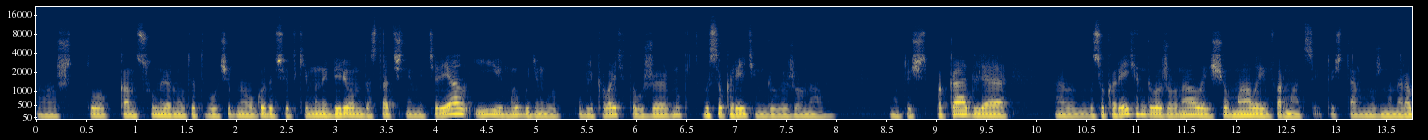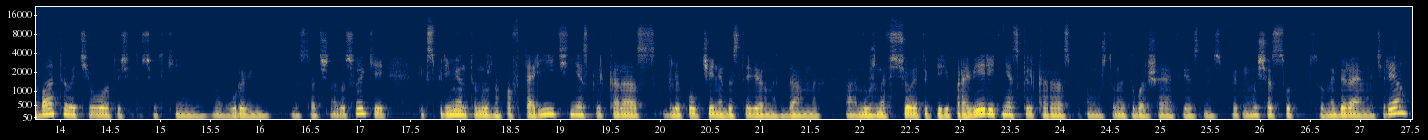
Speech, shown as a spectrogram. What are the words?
э, что к концу, наверное, вот этого учебного года все-таки мы наберем достаточный материал, и мы будем публиковать это уже ну, какие-то высокорейтинговые журналы. Ну, то есть пока для высокорейтингового журнала еще мало информации. То есть там нужно нарабатывать его, то есть это все-таки ну, уровень достаточно высокий. Эксперименты нужно повторить несколько раз для получения достоверных данных. А нужно все это перепроверить несколько раз, потому что ну, это большая ответственность. Поэтому мы сейчас вот набираем материал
